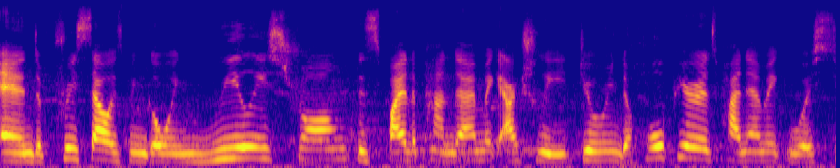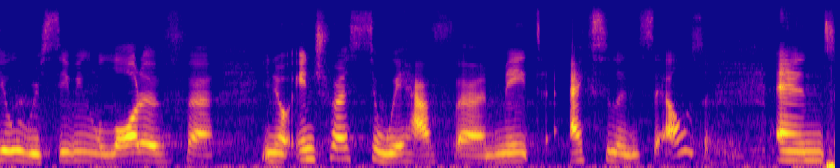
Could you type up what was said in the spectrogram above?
and the pre-sale has been going really strong despite the pandemic. Actually, during the whole period of pandemic, we're still receiving a lot of uh, you know interest. We have uh, made excellent sales, and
